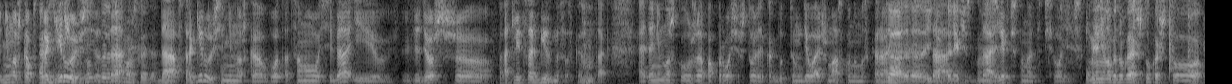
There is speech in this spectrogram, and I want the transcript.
немножко абстрагируешься, Ну, да, так можно сказать, да. да, абстрагируешься немножко вот от самого себя и ведешь э, от лица бизнеса, скажем Мгм. так. Это немножко уже попроще, что ли, как будто ты надеваешь маску на маскараде. Да, да, да, и Да, как-то легче Да, становится. и легче становится психологически. У меня немного другая штука, что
